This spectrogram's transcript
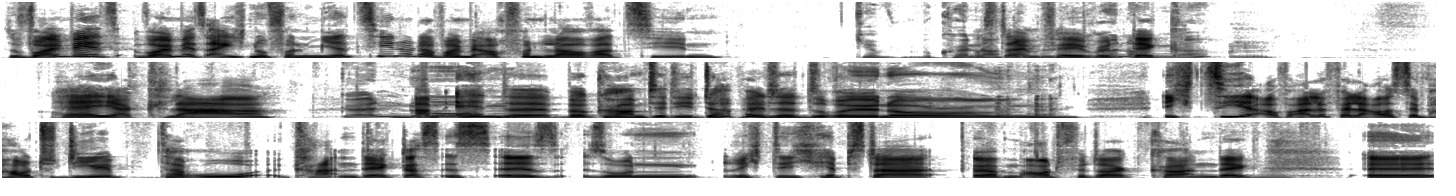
So, wollen wir, jetzt, wollen wir jetzt eigentlich nur von mir ziehen oder wollen wir auch von Laura ziehen? Ja, wir können Aus auch deinem Favorite Dröhnung, Deck. Ne? Hä, ja klar. Gönnung. Am Ende bekommt ihr die doppelte Dröhnung. Ich ziehe auf alle Fälle aus dem How to Deal Tarot Kartendeck. Das ist äh, so ein richtig hipster Urban Outfitter Kartendeck. Äh,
